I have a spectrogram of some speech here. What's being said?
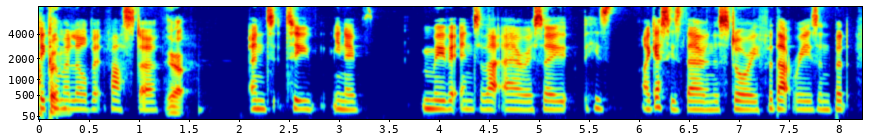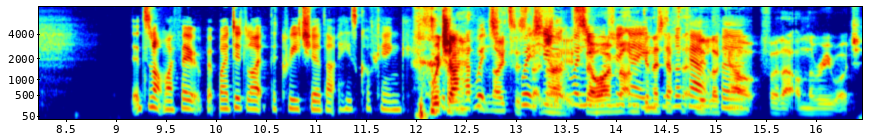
become a little bit faster Yeah. and to you know move it into that area. So he's I guess he's there in the story for that reason, but. It's not my favorite, bit, but I did like the creature that he's cooking. Which I hadn't Which- noticed which you- actually, you so I'm I'm gonna you look definitely out look for- out for that on the rewatch.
